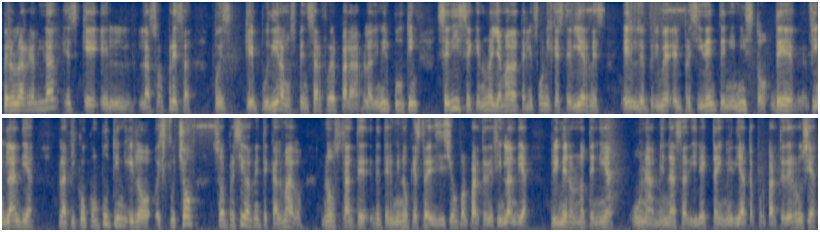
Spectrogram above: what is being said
Pero la realidad es que la sorpresa, pues que pudiéramos pensar fue para Vladimir Putin, se dice que en una llamada telefónica este viernes el, primer, el presidente Ninisto de Finlandia platicó con Putin y lo escuchó sorpresivamente calmado. No obstante, determinó que esta decisión por parte de Finlandia, primero, no tenía una amenaza directa inmediata por parte de Rusia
